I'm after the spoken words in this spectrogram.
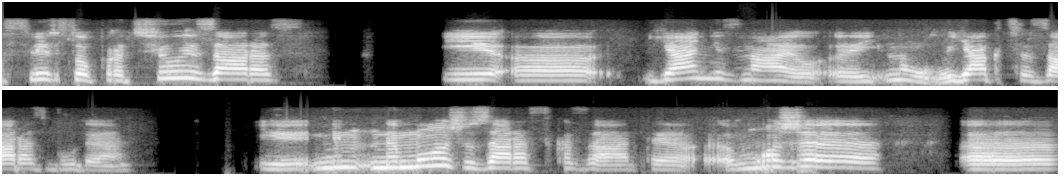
Слідство працює зараз, і я не знаю, ну як це зараз буде. І не можу зараз сказати. Може е,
